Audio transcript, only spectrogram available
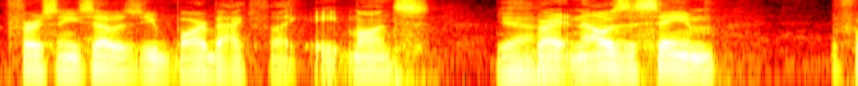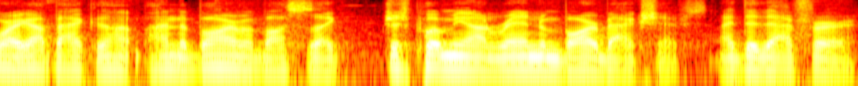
first thing you said was you bar backed for like eight months. Yeah. Right, and I was the same before I got back behind the bar. My boss was like, just put me on random bar back shifts. I did that for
